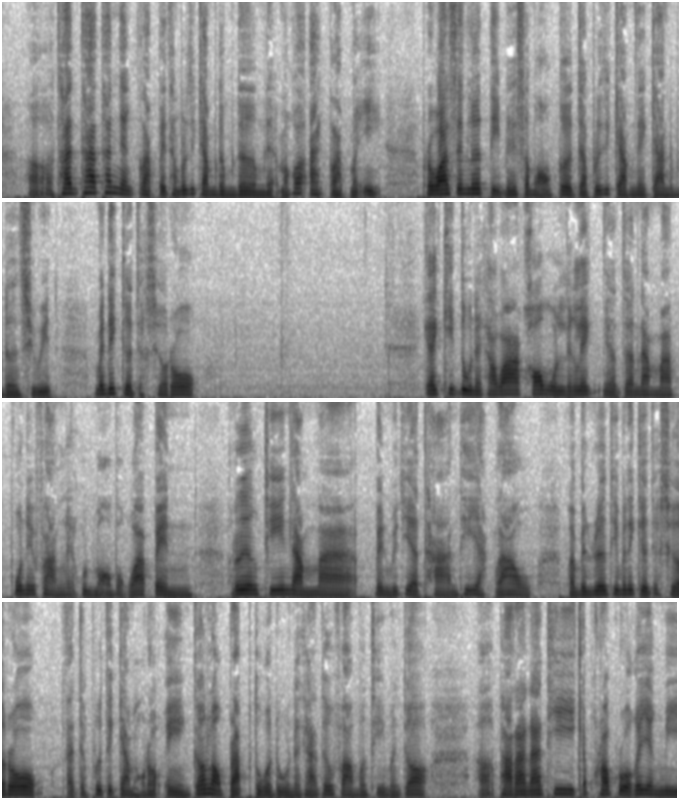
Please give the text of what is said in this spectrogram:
ำถ้าถ้าท่านยังกลับไปทำพฤติกรรมเดิมๆเนี่ยมันก็อาจกลับมาอีก เพราะว่าเส้นเลือดตีบในสมองเกิดจากพฤติกรรมในการดำเนินชีวิต ไม่ได้เกิดจากเชื้อโรค แกคิดดูนะคะว่าข้อมูลเล็กๆเนี่ยจะนำมาพูดให้ฟังเนี่ยคุณหมอบอกว่าเป็นเรื่องที่นำมาเป็นวิทยาทานที่อยากเล่า มันเป็นเรื่องที่ไม่ได้เกิดจากเชื้อโรค แต่จากพฤติกรรมของเราเองก็ลองปรับตัวดูนะคะท่านฟังบางทีมันก็ภาระหน้าที่กับครอบครัวก็ยังมี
